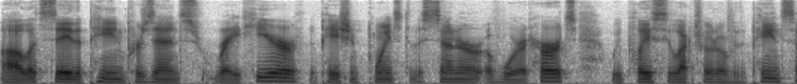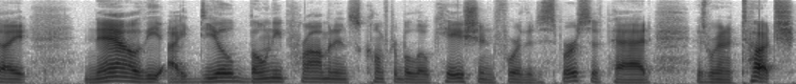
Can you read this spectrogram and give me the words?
Uh, let's say the pain presents right here. The patient points to the center of where it hurts. We place the electrode over the pain site. Now the ideal bony prominence comfortable location for the dispersive pad is we're going to touch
